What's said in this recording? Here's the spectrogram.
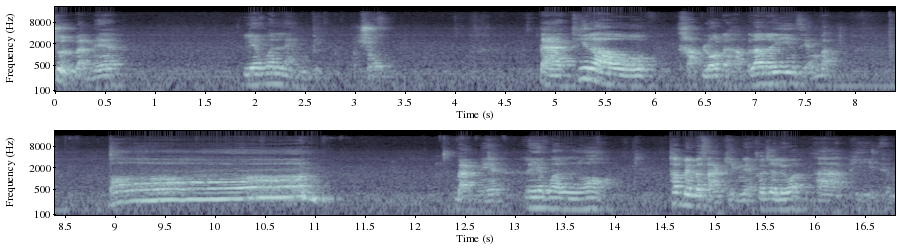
จุดแบบเนี้ยเรียกว่าแรงบิดชกแต่ที่เราขับรถอะครับ แล้วเราได้ยินเสียงแบบปอนแบบเนี้ยเรียกว่ารอบ ถ้าเป็นภาษาอังกฤษเนี่ยเขาจะเรียกว่า RPM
